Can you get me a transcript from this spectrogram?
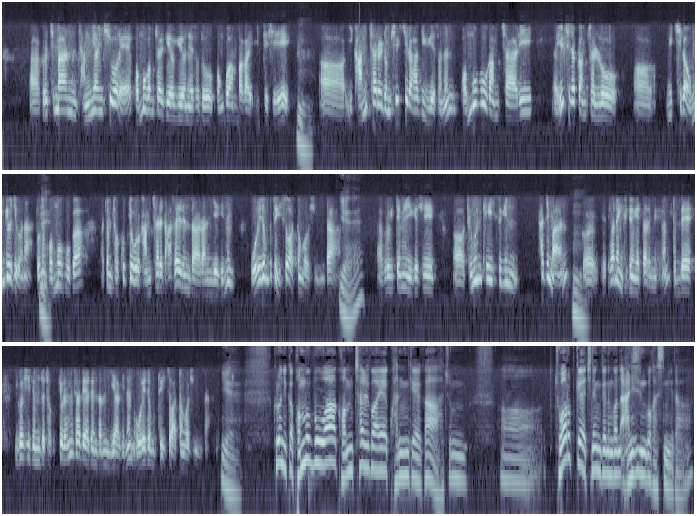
아, 그렇지만 작년 10월에 법무검찰개혁위원회에서도 공고한 바가 있듯이 음. 어, 이 감찰을 좀 실질화하기 위해서는 법무부 감찰이 일체적 감찰로 어, 위치가 옮겨지거나 또는 네. 법무부가 좀 적극적으로 감찰에 나서야 된다라는 얘기는 오래전부터 있어 왔던 것입니다. 예. 아, 그렇기 때문에 이것이 어, 드문 케이스긴 하지만 음. 어, 현행 규정에 따르면 근데 이것이 좀 더 적극적으로 행사돼야 된다는 이야기는 오래전부터 있어 왔던 것입니다. 예. 그러니까 법무부와 검찰과의 관계가 좀, 어, 조화롭게 진행되는 건 아닌 것 같습니다.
